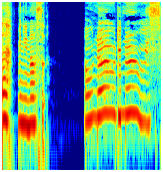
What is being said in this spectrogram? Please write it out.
Eh, meninas. Oh no, the nose.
